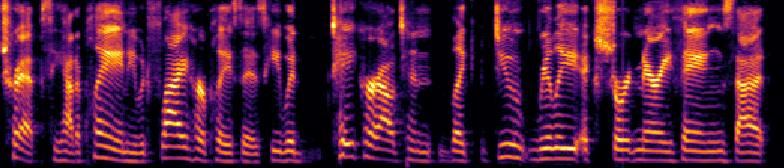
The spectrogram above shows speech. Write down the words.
trips. He had a plane, he would fly her places, he would take her out to like do really extraordinary things that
